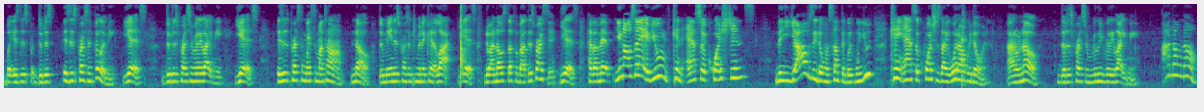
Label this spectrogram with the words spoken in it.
But is this do this is this person feeling me? Yes. Do this person really like me? Yes. Is this person wasting my time? No. Do me and this person communicate a lot? Yes. Do I know stuff about this person? Yes. Have I met, you know what I'm saying? If you can answer questions, then you're obviously doing something. But when you can't answer questions like, what are we doing? I don't know. Does this person really, really like me? I don't know.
